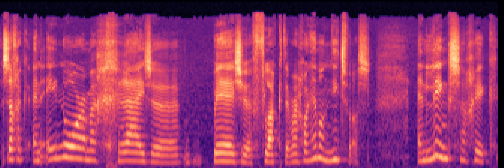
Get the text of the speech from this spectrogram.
zag ik een enorme grijze, beige vlakte waar gewoon helemaal niets was. En links zag ik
